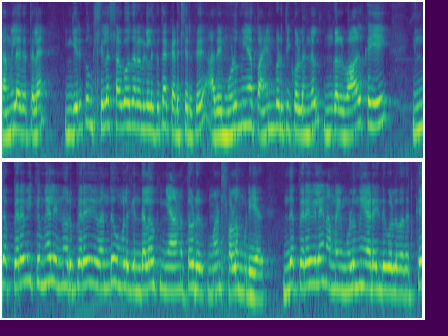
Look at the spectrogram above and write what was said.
தமிழகத்தில். இங்கே இருக்கும் சில சகோதரர்களுக்கு தான் கிடச்சிருக்கு. அதை முழுமையாக பயன்படுத்தி கொள்ளுங்கள். உங்கள் வாழ்க்கையை இந்த பிறவிக்கு மேல் இன்னொரு பிறவி வந்து உங்களுக்கு இந்த அளவுக்கு ஞானத்தோடு இருக்குமான்னு சொல்ல முடியாது. இந்த பிறவிலே நம்மை முழுமையடைந்து கொள்வதற்கு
